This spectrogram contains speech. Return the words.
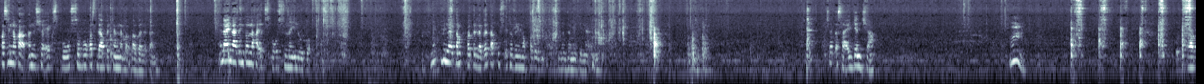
Kasi naka, ano siya, expose. So, bukas dapat siyang nababalatan. Unahin natin to naka-expose na iluto. Hmm, Binatang pa talaga. Tapos ito rin ako pala dito. Gagamitin natin. Set aside. Yan siya. Hmm. Sarap.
